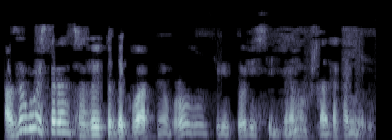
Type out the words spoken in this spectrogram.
а с другой стороны создают адекватную угрозу территории Соединенных Штатов Америки.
